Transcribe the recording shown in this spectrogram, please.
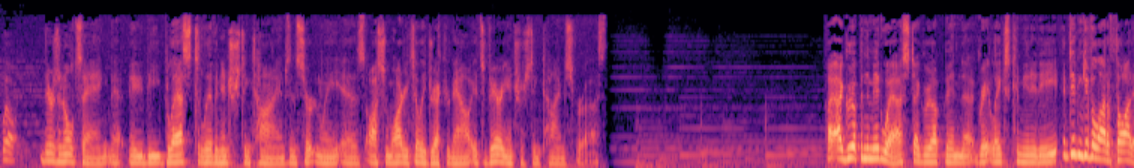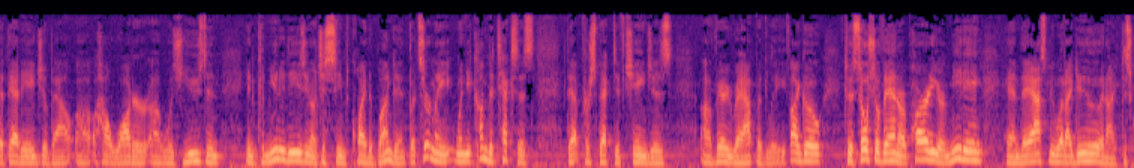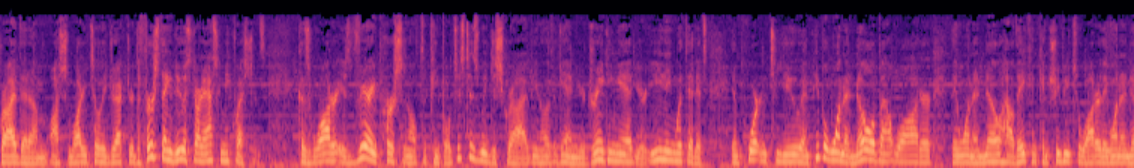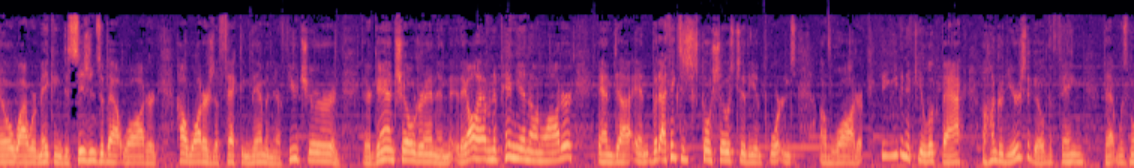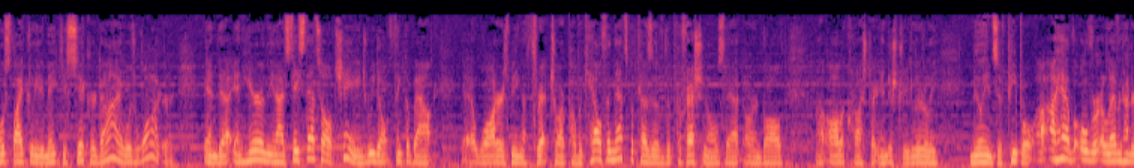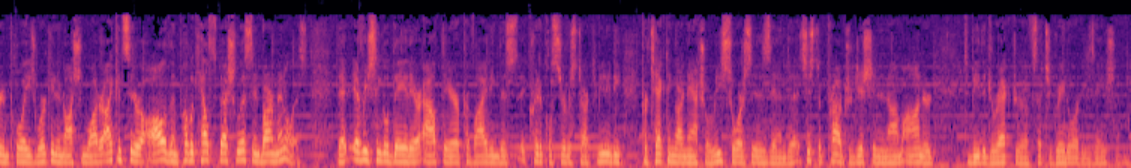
Well, there's an old saying that maybe be blessed to live in interesting times, and certainly as Austin Water Utility Director now, it's very interesting times for us. I, grew up in the Midwest. I grew up in uh, Great Lakes community. I didn't give a lot of thought at that age about uh, how water uh, was used in, in communities. You know, it just seemed quite abundant. But certainly when you come to Texas, that perspective changes uh, very rapidly. If I go to a social event or a party or a meeting and they ask me what I do and I describe that I'm Austin Water Utility Director, the first thing to do is start asking me questions because water is very personal to people, just as we described. You know, again, you're drinking it, you're eating with it, it's important to you, and people want to know about water. They want to know how they can contribute to water. They want to know why we're making decisions about water and how water is affecting them and their future and their grandchildren, and they all have an opinion on water. And, uh, and but I think this just goes shows to the importance of water. Even if you look back 100 years ago, the thing that was most likely to make you sick or die was water. And, uh, and here in the United States, that's all changed. We don't think about uh, water as being a threat to our public health, and that's because of the professionals that are involved uh, all across our industry, literally millions of people. I have over 1,100 employees working in Austin Water. I consider all of them public health specialists, environmentalists, that every single day they're out there providing this critical service to our community, protecting our natural resources, and uh, it's just a proud tradition, and I'm honored to be the director of such a great organization.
